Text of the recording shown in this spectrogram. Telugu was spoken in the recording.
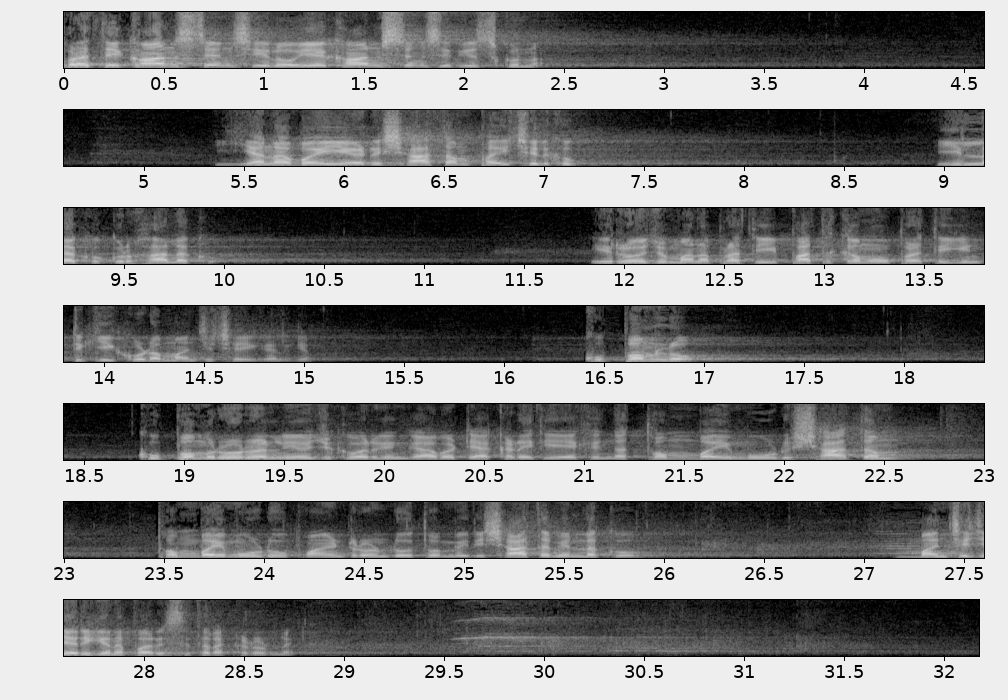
ప్రతి కాన్స్టెన్సీలో ఏ కాన్స్టెన్సీ తీసుకున్నా ఎనభై ఏడు శాతం పైచిలకు ఇళ్ళకు గృహాలకు ఈరోజు మన ప్రతి పథకము ప్రతి ఇంటికి కూడా మంచి చేయగలిగాం. కుప్పంలో కుప్పం రూరల్ నియోజకవర్గం కాబట్టి అక్కడైతే ఏకంగా తొంభై మూడు శాతం తొంభై మూడు పాయింట్ రెండు తొమ్మిది శాతం ఇళ్ళకు మంచి జరిగిన పరిస్థితులు అక్కడ ఉన్నాయి.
